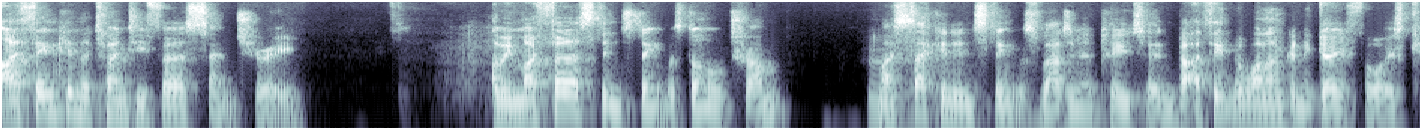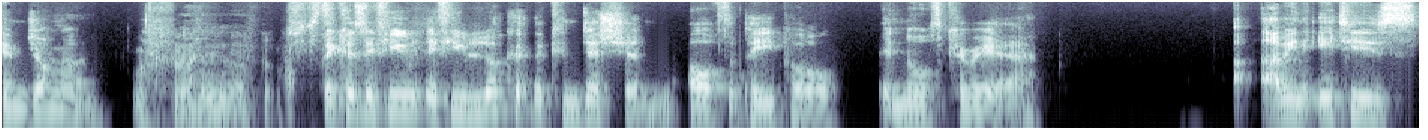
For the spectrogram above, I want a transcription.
I think in the 21st century, I mean, my first instinct was Donald Trump. My second instinct was Vladimir Putin, but I think the one I'm going to go for is Kim Jong Un. Mm. Because if you if you look at the condition of the people in North Korea, I mean, it is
